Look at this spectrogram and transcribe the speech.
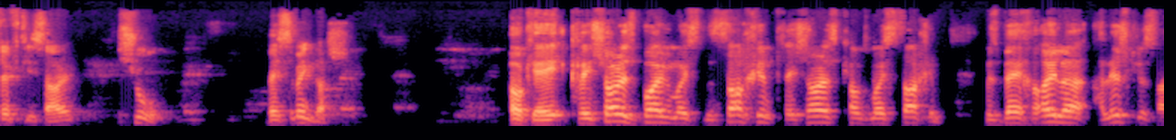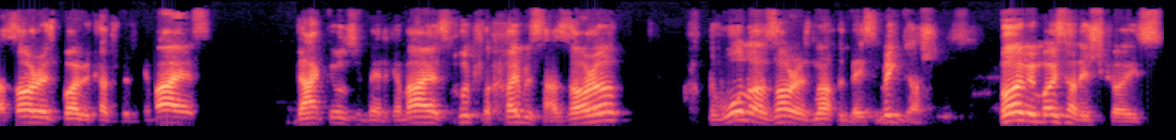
Fifty, sorry. Shul. Beis Hamikdash. Okay, Kleisharis boy moist nesachim. Kleisharis comes moist nesachim. Mizbech oila halishkus hazaris boy because with gabayas. That goes to Beit Gabayas. Chutz lechaybis hazara. The wall of hazara is not the base of Mikdash. Boy moist halishkos.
